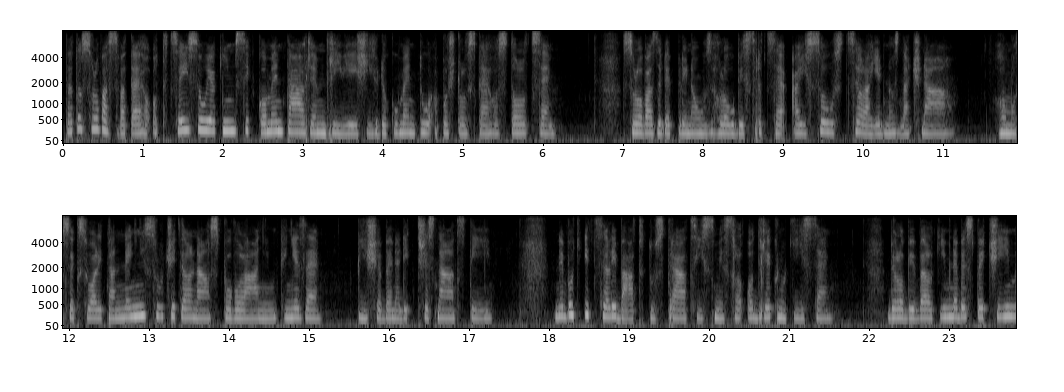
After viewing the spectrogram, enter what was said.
Tato slova svatého otce jsou jakýmsi komentářem dřívějších dokumentů apoštolského stolce. Slova zde plynou z hlouby srdce a jsou zcela jednoznačná. Homosexualita není slučitelná s povoláním kněze, píše Benedikt XVI. Neboť i celibát tu ztrácí smysl odřeknutí se. Bylo by velkým nebezpečím,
